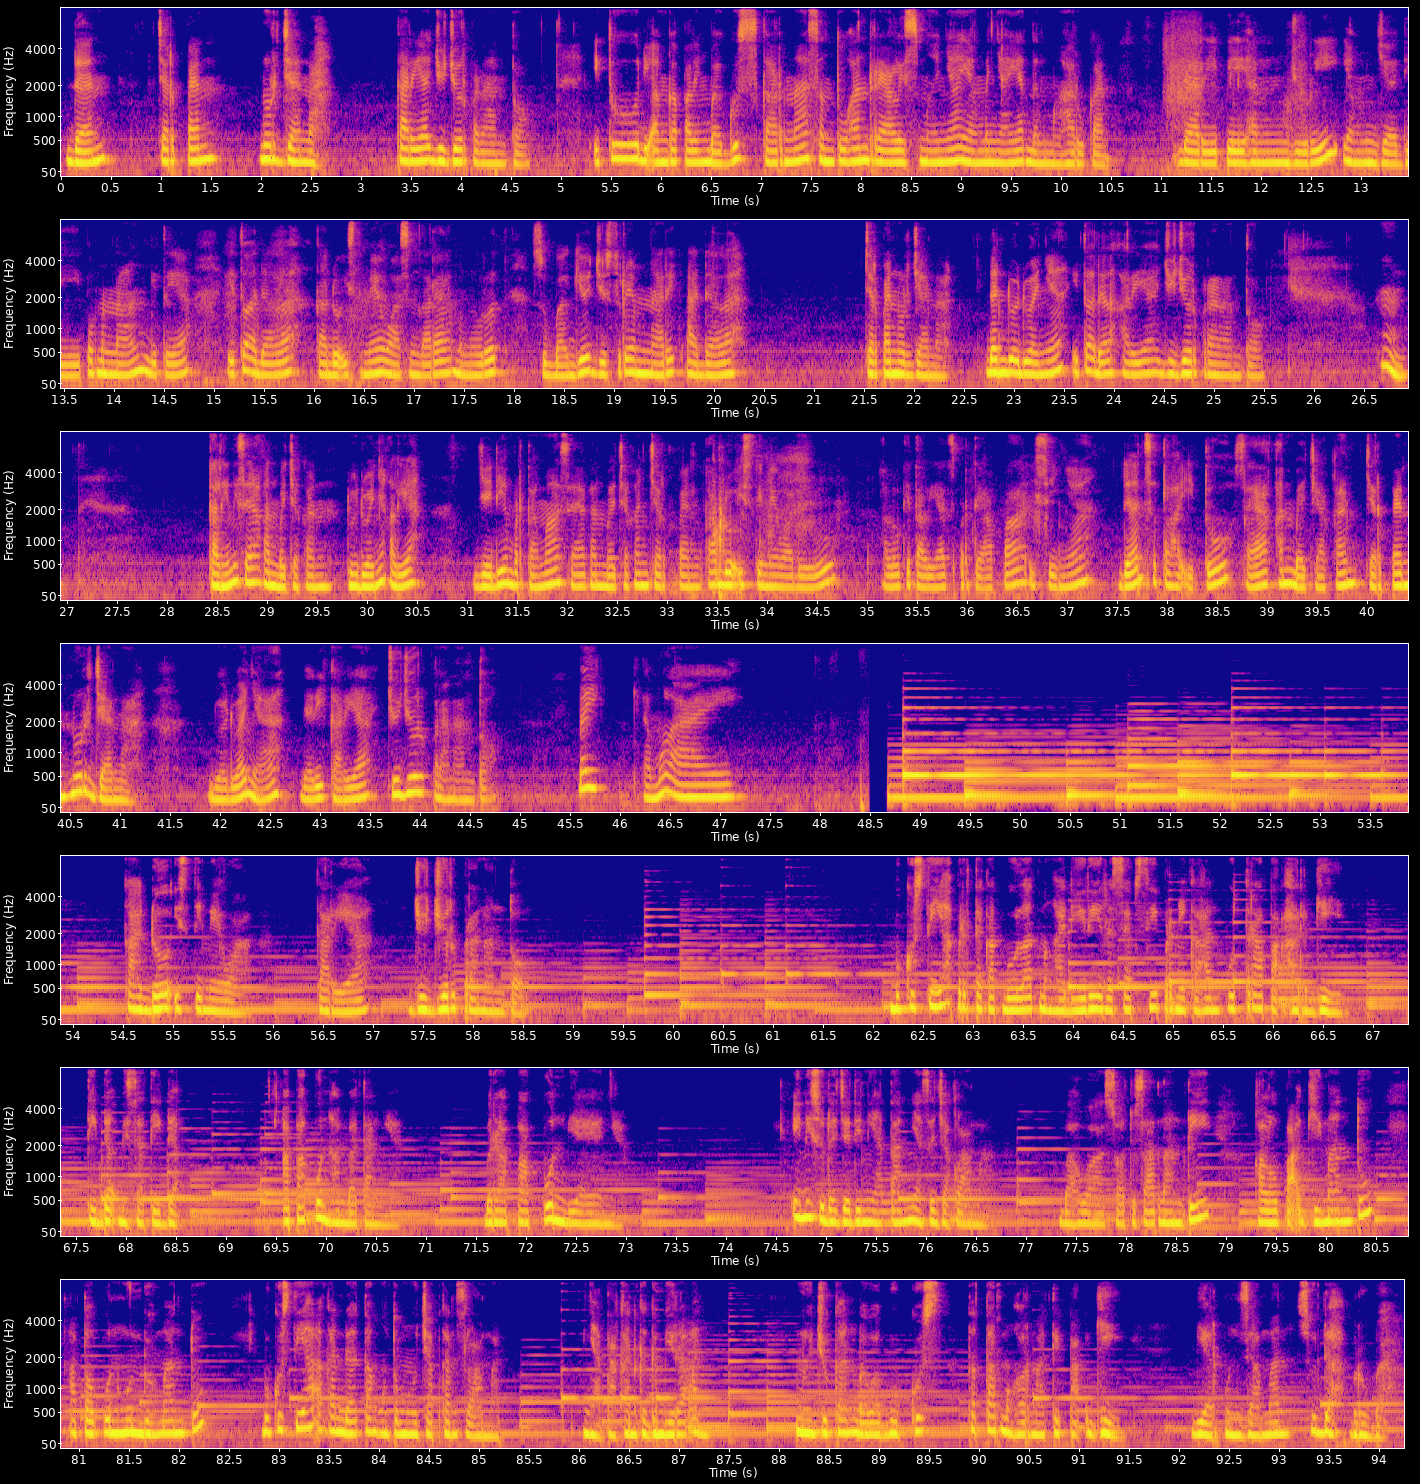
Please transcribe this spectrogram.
dan cerpen Nurjanah, karya Jujur Penanto. Itu dianggap paling bagus karena sentuhan realismenya yang menyayat dan mengharukan. Dari pilihan juri yang menjadi pemenang gitu ya, itu adalah kado istimewa. Sementara menurut Subagio justru yang menarik adalah cerpen Nurjana. Dan dua-duanya itu adalah karya Jujur Prananto. Hmm, Kali ini saya akan bacakan dua-duanya kali ya. Jadi yang pertama saya akan bacakan cerpen kado istimewa dulu. Lalu kita lihat seperti apa isinya. Dan setelah itu saya akan bacakan cerpen Nurjana. Dua-duanya dari karya Jujur Prananto. Baik, kita mulai. Kado Istimewa Karya Jujur Prananto Bu Kustiah bertekad bulat menghadiri resepsi pernikahan putra Pak Hargi. Tidak bisa tidak. Apa pun hambatannya. Berapapun biayanya. Ini sudah jadi niatannya sejak lama. Bahwa suatu saat nanti kalau Pak Gi mantu ataupun ngunduh mantu, Bu Kustiah akan datang untuk mengucapkan selamat. Menyatakan kegembiraan. Menunjukkan bahwa Bukus tetap menghormati Pak Gi biarpun zaman sudah berubah.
